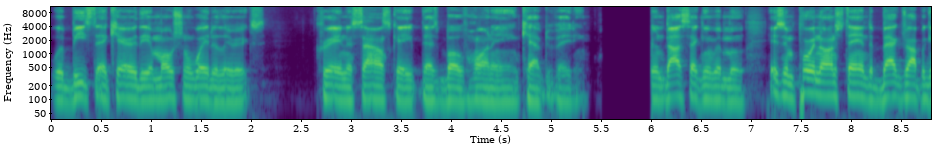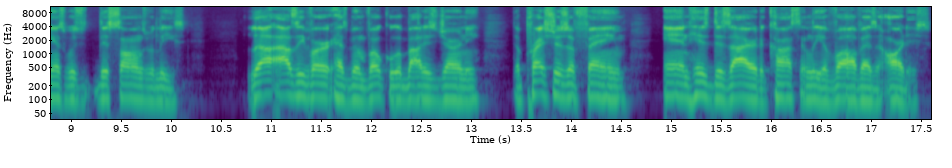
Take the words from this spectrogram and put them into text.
with beats that carry the emotional weight of lyrics, creating a soundscape that's both haunting and captivating. In dissecting Red Moon, it's important to understand the backdrop against which this song's released. Lil Uzi Vert has been vocal about his journey, the pressures of fame, and his desire to constantly evolve as an artist.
